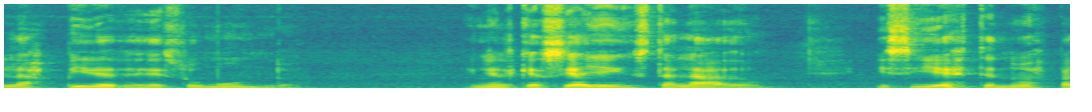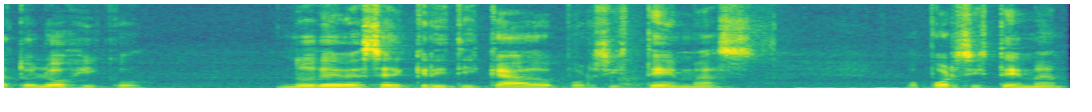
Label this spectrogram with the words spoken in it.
las pide desde su mundo, en el que se haya instalado, y si éste no es patológico, no debe ser criticado por sistemas o por sistema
